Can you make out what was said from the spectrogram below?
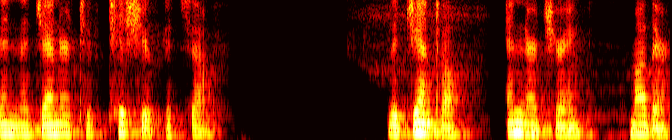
than the generative tissue itself, the gentle and nurturing mother.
